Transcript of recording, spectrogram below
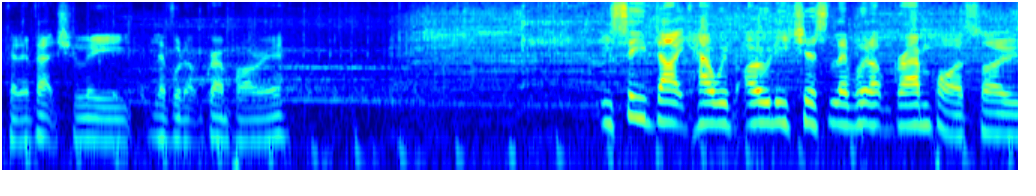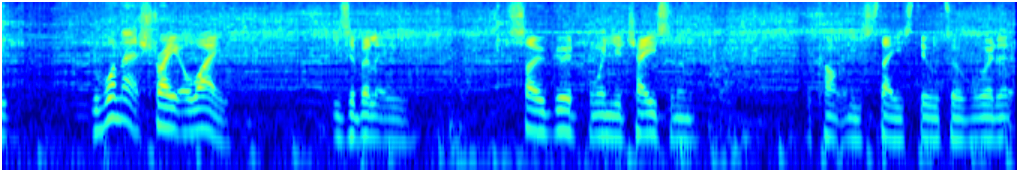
Okay, they've actually leveled up Grandpa here. You see, like, how we've only just leveled up Grandpa, so you want that straight away. His ability. So good for when you're chasing them. You can't really stay still to avoid it.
